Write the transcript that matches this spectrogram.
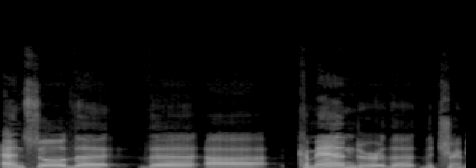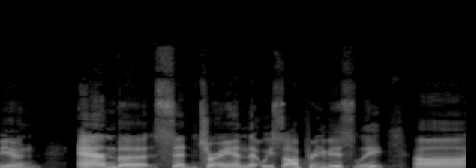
And so the, the uh, commander, the, the tribune, and the centurion that we saw previously uh,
